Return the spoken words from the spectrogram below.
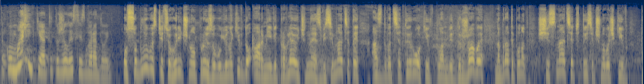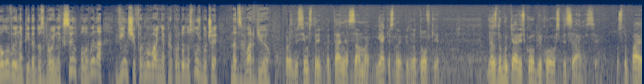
Такой маленький, а тут уже лысый с бородой. Особливості цьогорічного призову юнаків до армії відправляють не з 18, а з 20 років. План від держави набрати понад 16 тисяч новачків. Половина піде до збройних сил, половина в інші формування прикордонну службу чи нацгвардію. Передусім стоїть питання саме якісної підготовки для здобуття військово-облікових спеціальностей. Поступає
